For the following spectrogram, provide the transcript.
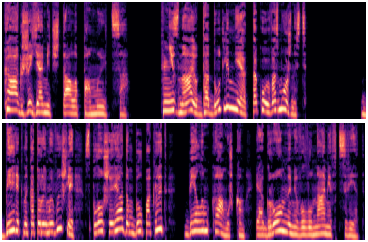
Как же я мечтала помыться! Не знаю, дадут ли мне такую возможность. Берег, на который мы вышли, сплошь и рядом был покрыт белым камушком и огромными валунами в цвет.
